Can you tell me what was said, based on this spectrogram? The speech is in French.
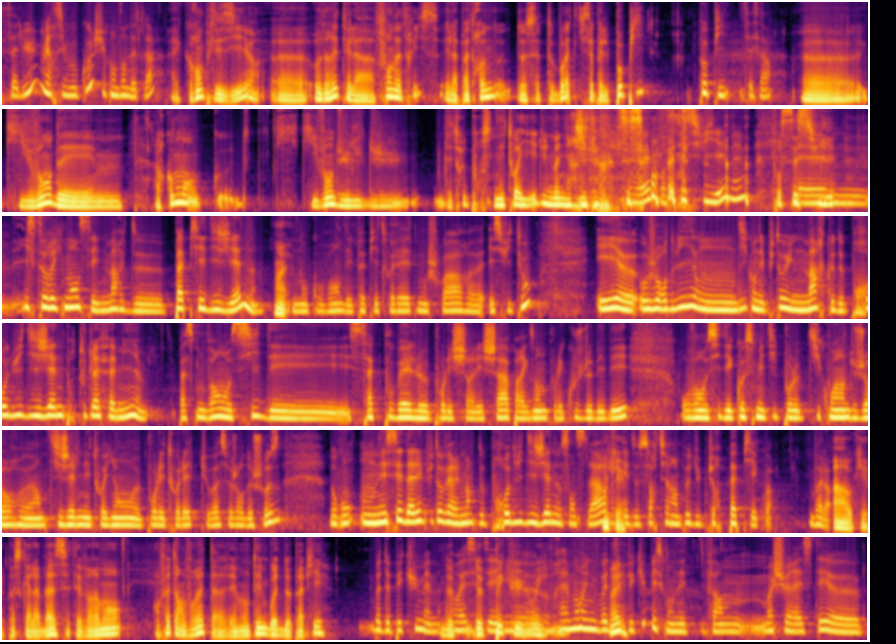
Salut, merci beaucoup, je suis contente d'être là. Avec grand plaisir. Euh, Audrey, tu es la fondatrice et la patronne de cette boîte qui s'appelle Poppy, Poppy, c'est ça. euh, qui vend des. Alors comment. Qui, qui vend du, du- des trucs pour se nettoyer d'une manière générale, c'est Ouais, pour s'essuyer même. Pour s'essuyer. Euh, historiquement, c'est une marque de papier d'hygiène. Ouais. Donc, on vend des papiers toilettes, mouchoirs, euh, essuie-tout. Et aujourd'hui, on dit qu'on est plutôt une marque de produits d'hygiène pour toute la famille. Parce qu'on vend aussi des sacs poubelles pour les chiens et les chats, par exemple, pour les couches de bébé. On vend aussi des cosmétiques pour le petit coin, du genre euh, un petit gel nettoyant euh, pour les toilettes, tu vois, ce genre de choses. Donc, on, on essaie d'aller plutôt vers une marque de produits d'hygiène au sens large et de sortir un peu du pur papier, quoi. Voilà. Ah ok, parce qu'à la base c'était vraiment... En fait en vrai tu avais monté une boîte de papier. Bah, de PQ même. De- ouais, c'était PQ, une- oui. vraiment une boîte de PQ puisqu'on est. Enfin, moi, je suis restée euh,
